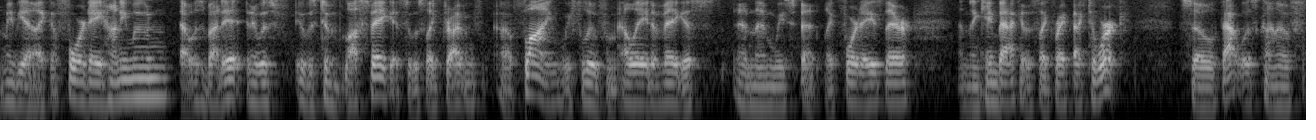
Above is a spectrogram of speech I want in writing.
maybe a, like a four day honeymoon. That was about it, and it was it was to Las Vegas. It was like driving, uh, flying. We flew from L.A. to Vegas, and then we spent like four days there, and then came back, and was like right back to work. So that was kind of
